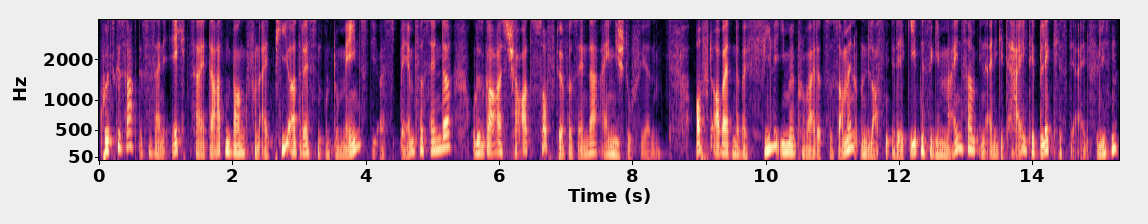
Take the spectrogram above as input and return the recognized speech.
Kurz gesagt, es ist eine Echtzeit-Datenbank von IP-Adressen und Domains, die als Spam-Versender oder sogar als Schad-Software-Versender eingestuft werden. Oft arbeiten dabei viele E-Mail-Provider zusammen und lassen ihre Ergebnisse gemeinsam in eine geteilte Blackliste einfließen,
